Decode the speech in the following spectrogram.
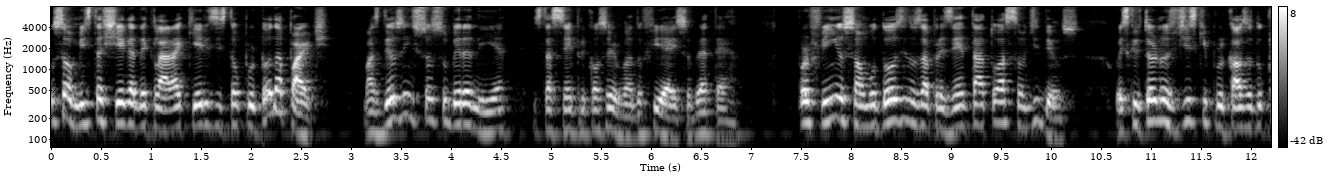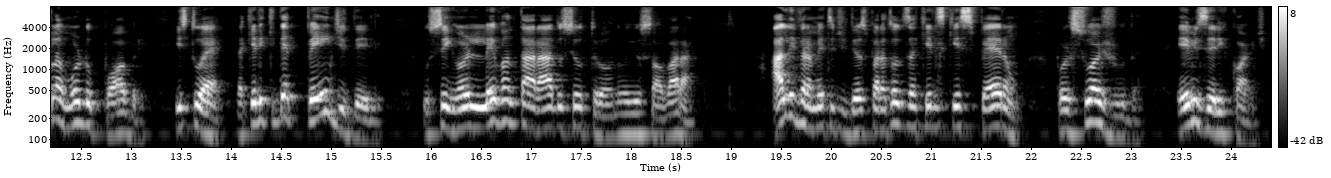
o salmista chega a declarar que eles estão por toda parte, mas Deus, em sua soberania, está sempre conservando fiéis sobre a terra. Por fim, o Salmo 12 nos apresenta a atuação de Deus. O escritor nos diz que, por causa do clamor do pobre, isto é, daquele que depende dele, o Senhor levantará do seu trono e o salvará. Há livramento de Deus para todos aqueles que esperam por sua ajuda e misericórdia.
